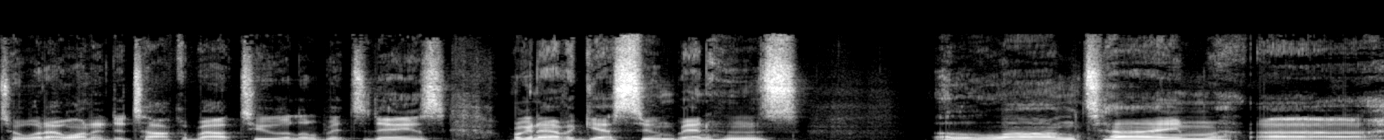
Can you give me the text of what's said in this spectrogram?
to what I wanted to talk about too a little bit today. Is we're gonna have a guest soon, Ben, who's a long time uh,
